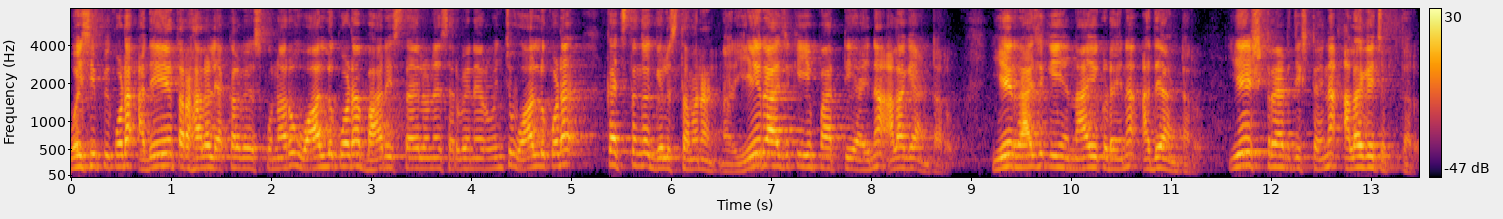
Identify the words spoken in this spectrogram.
వైసీపీ కూడా అదే తరహాలో లెక్కలు వేసుకున్నారు. వాళ్ళు కూడా భారీ స్థాయిలోనే సర్వే నిర్వహించి వాళ్ళు కూడా ఖచ్చితంగా గెలుస్తామని అంటున్నారు. ఏ రాజకీయ పార్టీ అయినా అలాగే అంటారు. ఏ రాజకీయ నాయకుడైనా అదే అంటారు. ఏ స్ట్రాటజిస్ట్ అయినా అలాగే చెప్తారు.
